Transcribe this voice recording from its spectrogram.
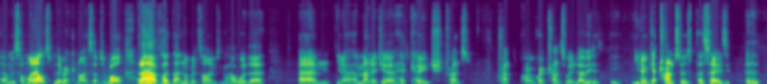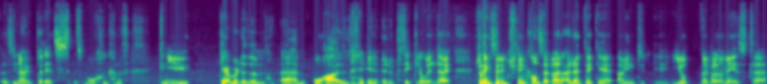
um, with someone else, but they recognised that was a role. And I have heard that a number of times about whether um, you know a manager, head coach, trans, trans quote unquote transfer window. I mean, you don't get transfers per se, as, uh, as you know, but it's it's more kind of can you get rid of them um, or hire them in, in, a particular window, which I think is an interesting concept. I, I, don't think it. I mean, you'll know better than me as to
